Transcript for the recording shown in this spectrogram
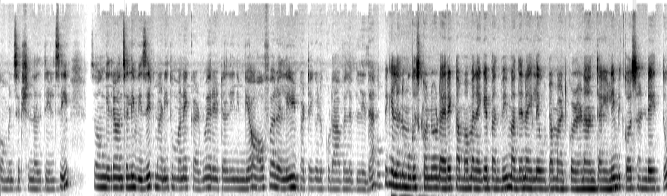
ಕಾಮೆಂಟ್ ಸೆಕ್ಷನಲ್ಲಿ ತಿಳಿಸಿ. ಸೊ ಹಂಗಿದ್ರೆ ಒಂದ್ಸಲಿ ವಿಸಿಟ್ ಮಾಡಿ ತುಂಬಾ ಕಡಿಮೆ ರೇಟಲ್ಲಿ ನಿಮಗೆ ಆಫರಲ್ಲಿ ಬಟ್ಟೆಗಳು ಕೂಡ ಅವೈಲೇಬಲ್ ಇದೆ. ಶಾಪಿಂಗ್ ಎಲ್ಲನೂ ಮುಗಿಸ್ಕೊಂಡು ಡೈರೆಕ್ಟ್ ಅಮ್ಮ ಮನೆಗೆ ಬಂದ್ವಿ. ಮಧ್ಯಾಹ್ನ ಇಲ್ಲೇ ಊಟ ಮಾಡ್ಕೊಳ್ಳೋಣ ಅಂತ ಹೇಳಿ ಬಿಕಾಸ್ ಸಂಡೇ ಇತ್ತು.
